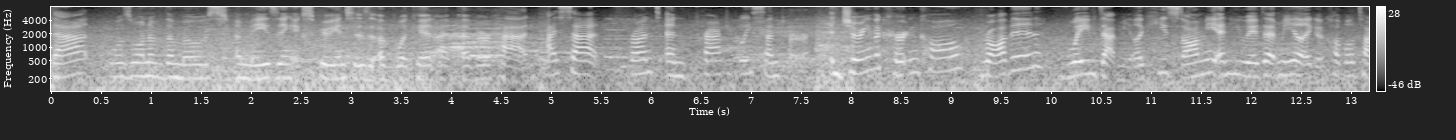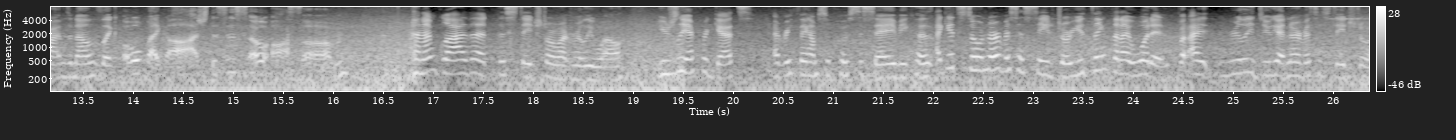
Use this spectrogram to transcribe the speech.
That was one of the most amazing experiences of Wicked I've ever had. I sat front and practically center. And during the curtain call, Robin waved at me. Like he saw me and he waved at me like a couple times and I was like, oh my gosh, this is so awesome. And I'm glad that this stage door went really well. Usually I forget everything I'm supposed to say because I get so nervous at stage door. You'd think that I wouldn't, but I really do get nervous at stage door.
